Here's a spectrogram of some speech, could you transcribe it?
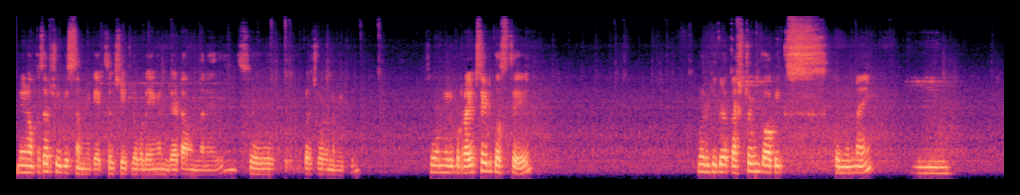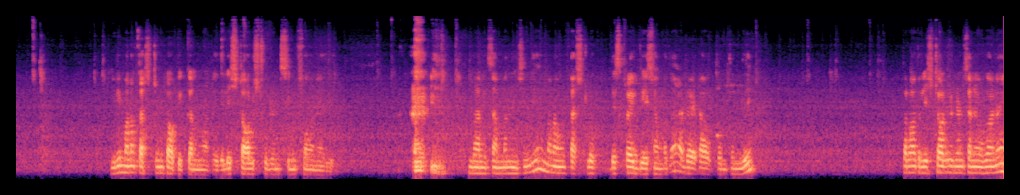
నేను ఒక్కసారి చూపిస్తాను మీకు ఎక్సెల్ షీట్లో కూడా ఏమేమి డేటా ఉందనేది. సో ఇక్కడ చూడండి మీకు. సో మీరు ఇప్పుడు రైట్ సైడ్కి వస్తే మనకి ఇక్కడ కస్టమ్ టాపిక్స్ కొన్ని ఉన్నాయి. ఇది మన కస్టమ్ టాపిక్ అన్నమాట. ఇది లిస్ట్ ఆల్ స్టూడెంట్స్ ఇన్ఫో అనేది. దానికి సంబంధించింది మనం ఫస్ట్లో డిస్క్రైబ్ చేసాం కదా ఆ డేటా కొంత తర్వాత లిస్ట్ ఆల్ స్టూడెంట్స్ అనేవిగానే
